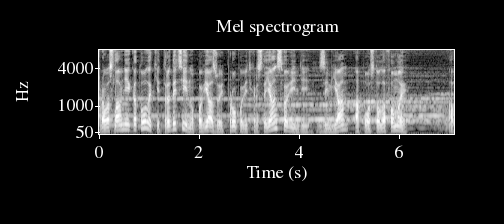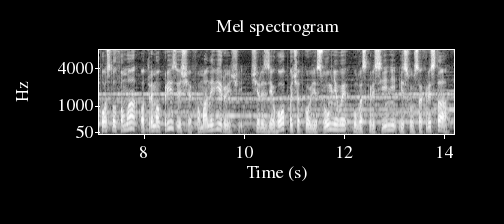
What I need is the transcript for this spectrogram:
Православні і католики традиційно пов'язують проповідь християнства в Індії з ім'ям апостола Фоми. Апостол Фома отримав прізвище Фома Невіруючий через його початкові сумніви у Воскресінні Ісуса Христа.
